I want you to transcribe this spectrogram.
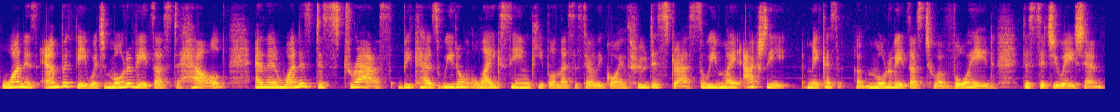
One is empathy, which motivates us to help, and then one is distress because we don't like seeing people necessarily going through distress. So we might actually make us uh, motivates us to avoid the situation.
